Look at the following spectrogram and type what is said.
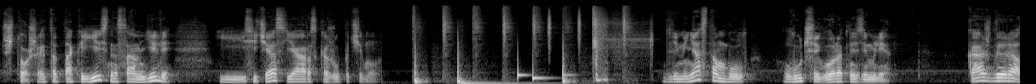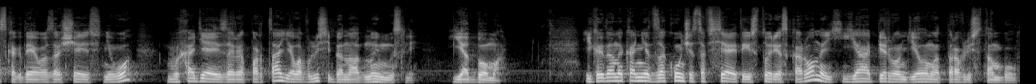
Что ж, это так и есть на самом деле, и сейчас я расскажу почему. Для меня Стамбул – лучший город на Земле – Каждый раз, когда я возвращаюсь в него, выходя из аэропорта, я ловлю себя на одной мысли – я дома. И когда наконец закончится вся эта история с короной, я первым делом отправлюсь в Стамбул.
